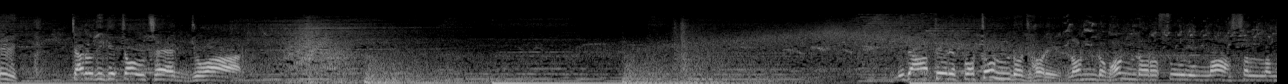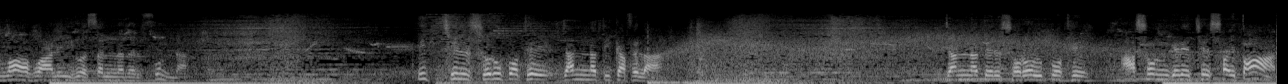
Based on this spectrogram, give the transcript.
শিখ চারদিকে চলছে এক জোয়ার। বিদাতের প্রচণ্ড ঝড়ে লন্ড ভন্ড রসুল্লাহ সাল্লাহ আলী সাল্লামের সুন্না পিচ্ছিল সরু পথে জান্নাতি কাফেলা। জান্নাতের সরল পথে আসন গেড়েছে শয়তান।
